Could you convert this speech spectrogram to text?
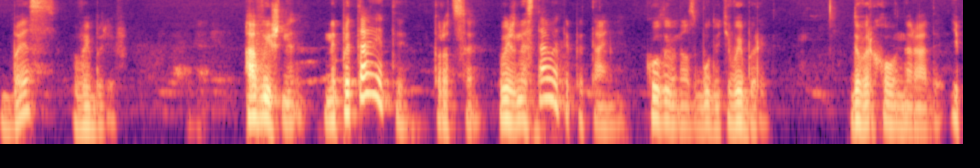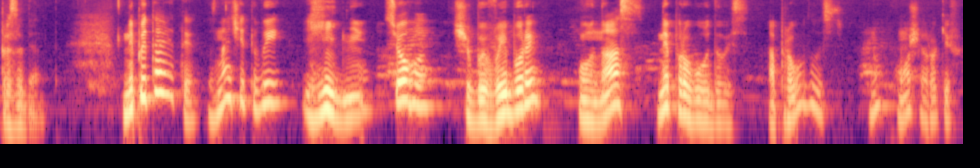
без виборів. А ви ж не, не питаєте про це? Ви ж не ставите питання, коли у нас будуть вибори до Верховної Ради і президента? Не питаєте? Значить, ви гідні цього, щоб вибори у нас не проводились. А проводились, ну, може, років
